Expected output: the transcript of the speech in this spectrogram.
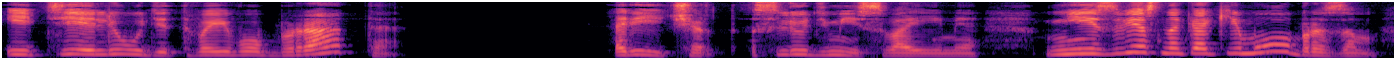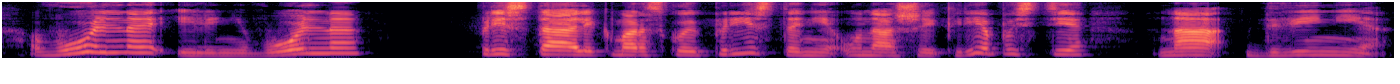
И те люди твоего брата, Ричард с людьми своими, неизвестно каким образом, вольно или невольно, пристали к морской пристани у нашей крепости на Двине.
